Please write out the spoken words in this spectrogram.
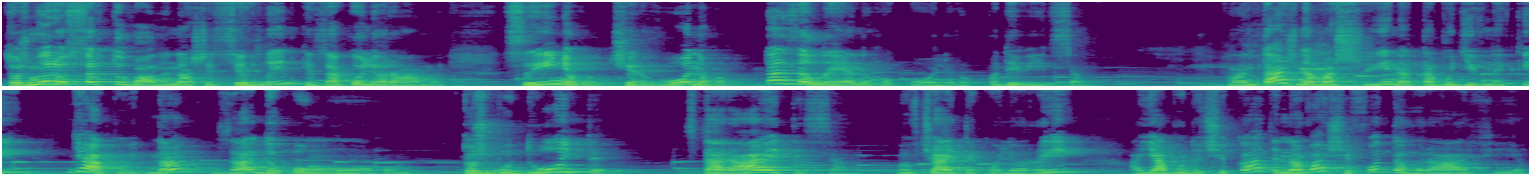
Тож ми розсортували наші цеглинки за кольорами синього, червоного та зеленого кольору. Подивіться. Монтажна машина та будівники дякують нам за допомогу. Тож будуйте, старайтеся, вивчайте кольори, а я буду чекати на ваші фотографії.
